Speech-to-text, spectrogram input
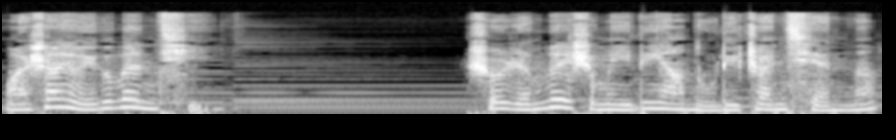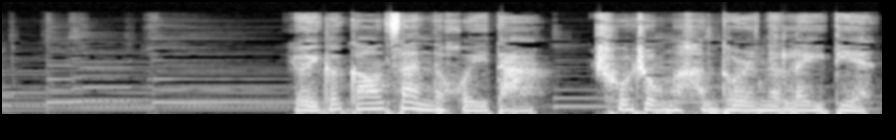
网上有一个问题，说人为什么一定要努力赚钱呢？有一个高赞的回答，戳中了很多人的泪点。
